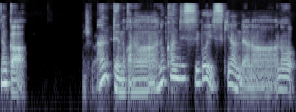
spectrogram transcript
なんか。なんていうのかな？あの感じすごい好きなんだよな。あの、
